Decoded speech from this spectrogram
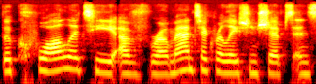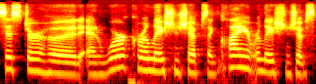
the quality of romantic relationships and sisterhood and work relationships and client relationships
